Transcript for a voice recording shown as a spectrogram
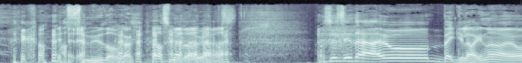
kan vi Ja, gjøre. smooth overgang. Ja, smooth overgang, ass. Jeg si, det er jo Begge lagene har jo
